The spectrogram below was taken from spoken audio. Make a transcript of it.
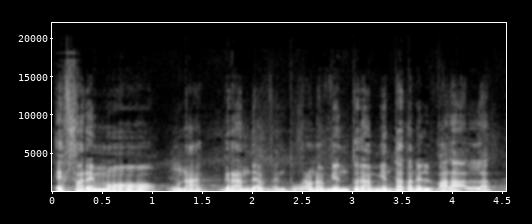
e faremo una grande avventura, un'avventura ambientata nel Valhalla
